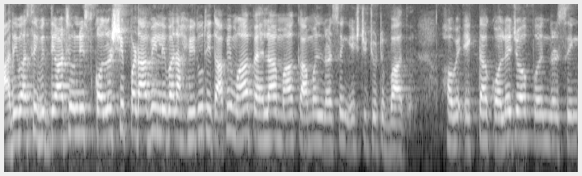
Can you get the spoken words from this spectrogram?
આદિવાસી વિદ્યાર્થીઓની સ્કોલરશિપ પડાવી લેવાના હેતુથી તાપીમાં પહેલામાં કામલ નર્સિંગ ઇન્સ્ટિટ્યૂટ બાદ. હવે એકતા કોલેજ ઓફ નર્સિંગ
